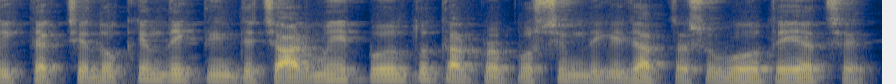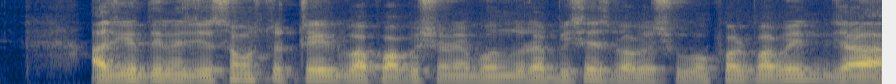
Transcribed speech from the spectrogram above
দিক থাকছে দক্ষিণ দিক, তিনটে চার মিনিট পর্যন্ত, তারপর পশ্চিম দিকে যাত্রা শুভ হতে যাচ্ছে। আজকের দিনে যে সমস্ত ট্রেড বা প্রফেশনের বন্ধুরা বিশেষভাবে শুভ ফল পাবেন, যারা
